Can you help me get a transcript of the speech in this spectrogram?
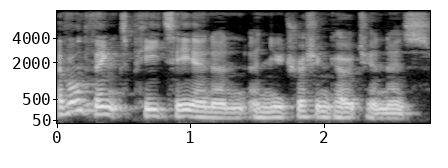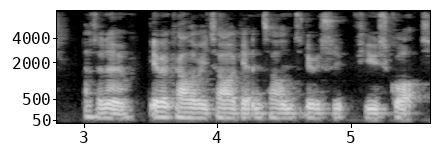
Everyone thinks PT and, and, and nutrition coaching is I don't know, give a calorie target and tell them to do a few squats.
